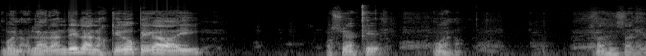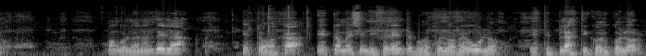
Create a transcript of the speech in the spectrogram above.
Bueno, la arandela nos quedó pegada ahí. O sea que, bueno, ya se salió. Pongo la arandela, esto acá, esto me es indiferente porque después lo regulo, este plástico de color.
